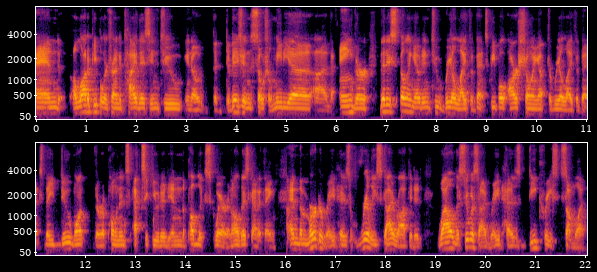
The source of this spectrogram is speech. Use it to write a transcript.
and a lot of people are trying to tie this into you know the division social media uh, the anger that is spilling out into real life events. People are showing up to real life events. They do want their opponents executed in the public square and all this kind of thing. And the murder rate has really skyrocketed while the suicide rate has decreased somewhat.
